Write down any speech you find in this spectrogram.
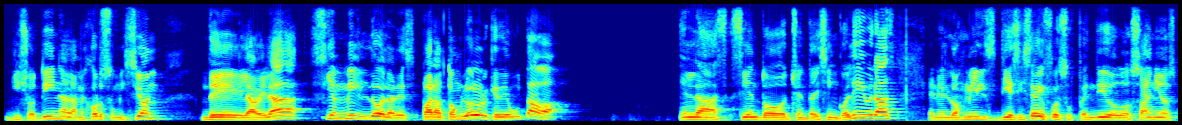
guillotina, la mejor sumisión de la velada. 100 mil dólares para Tom Lawlor que debutaba en las 185 libras. En el 2016 fue suspendido dos años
